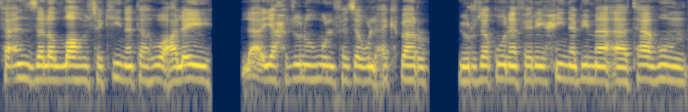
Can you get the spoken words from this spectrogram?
فأنزل الله سكينته عليه. لا يحزنهم الفزع الأكبر. يرزقون فرحين بما آتاهم.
